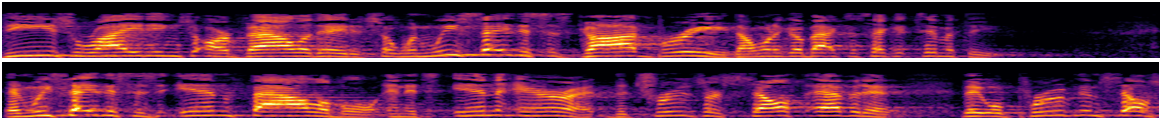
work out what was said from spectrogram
these writings are validated. So when we say this is God breathed, I want to go back to 2 Timothy. And we say this is infallible and it's inerrant. The truths are self-evident. They will prove themselves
